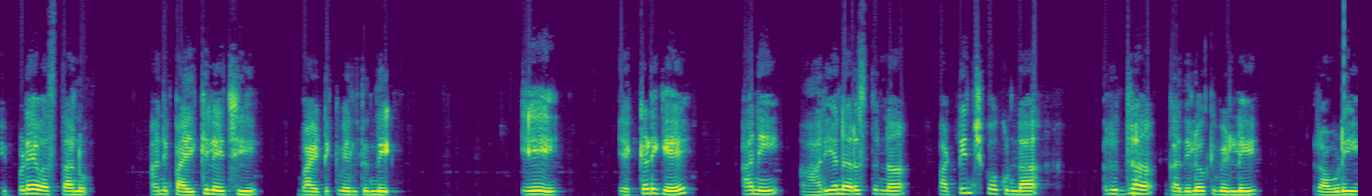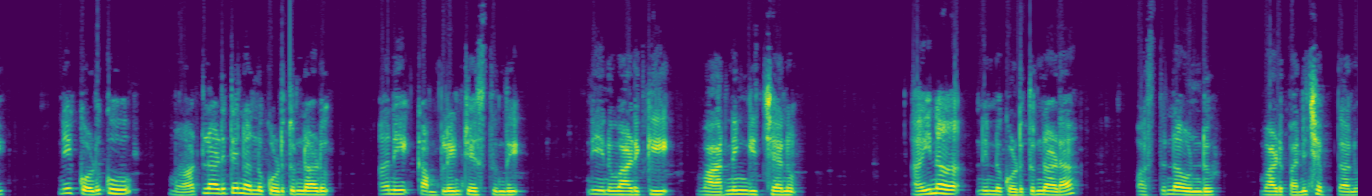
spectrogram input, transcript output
ఇప్పుడే వస్తాను అని పైకి లేచి బయటికి వెళ్తుంది. ఏ ఎక్కడికే అని ఆర్య నరుస్తున్నా పట్టించుకోకుండా రుద్ర గదిలోకి వెళ్ళి రౌడీ నీ కొడుకు మాట్లాడితే నన్ను కొడుతున్నాడు అని కంప్లైంట్ చేస్తుంది. నేను వాడికి వార్నింగ్ ఇచ్చాను. అయినా నిన్ను కొడుతున్నాడా? వస్తున్నా ఉండు వాడి పని చెప్తాను.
